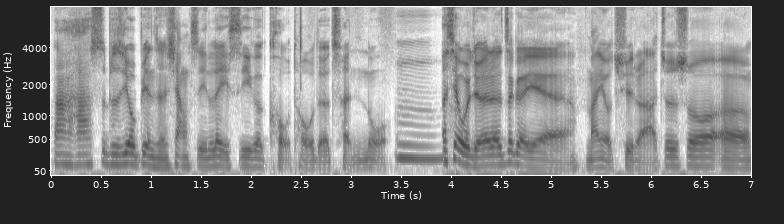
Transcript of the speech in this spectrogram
那他是不是又变成像是类似一个口头的承诺？嗯，而且我觉得这个也蛮有趣的啦，就是说呃，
